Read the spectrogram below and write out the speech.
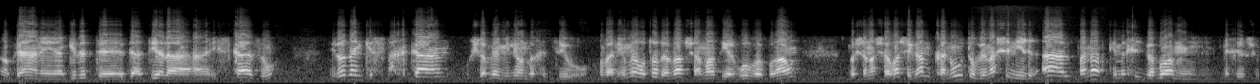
אוקיי, okay, אני אגיד את דעתי על העסקה הזו. אני לא יודע אם כשחקן הוא שווה מיליון וחצי יורו, אבל אני אומר אותו דבר שאמרתי על וובה בראון בשנה שעברה, שגם קנו אותו במה שנראה על פניו כמחיר גבוה ממחיר שלו.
